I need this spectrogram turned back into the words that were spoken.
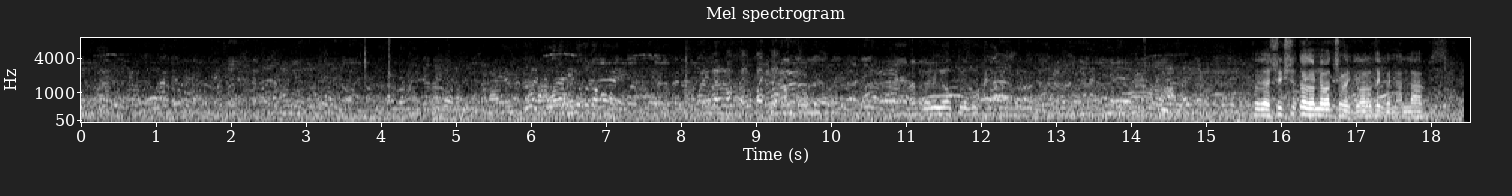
তো শ্রোতা ধন্যবাদ সবাইকে। ভালো থাকবেন। আল্লাহ হাফিজ।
